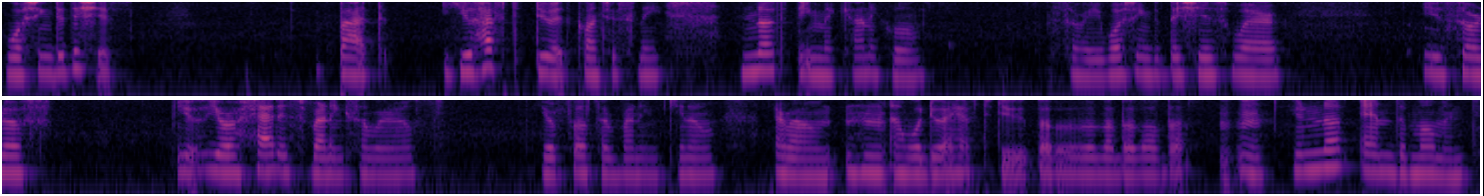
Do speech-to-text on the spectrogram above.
washing the dishes. But you have to do it consciously, not the mechanical. Sorry, washing the dishes where you sort of your your head is running somewhere else. Your thoughts are running, you know, around. Mm-hmm, and what do I have to do? Blah blah blah blah blah blah. Mm-mm. You're not in the moment.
